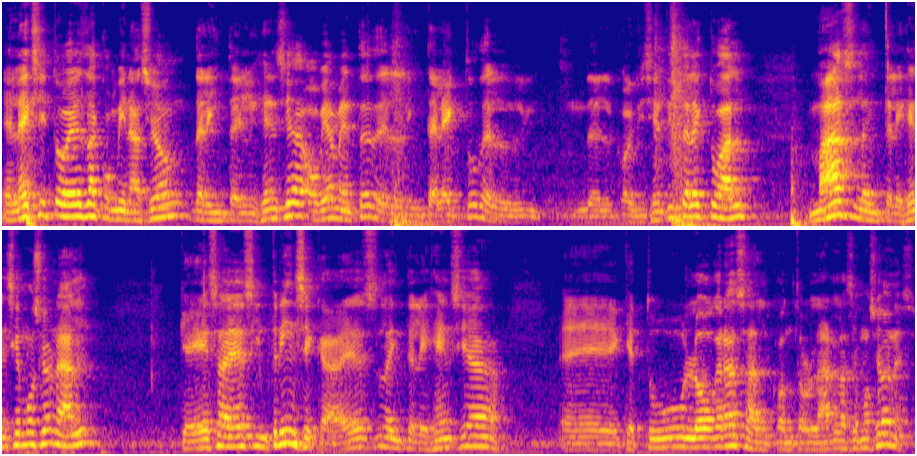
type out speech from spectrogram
El éxito es la combinación de la inteligencia, obviamente, del intelecto, del, del coeficiente intelectual, más la inteligencia emocional, que esa es intrínseca, es la inteligencia eh, que tú logras al controlar las emociones.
